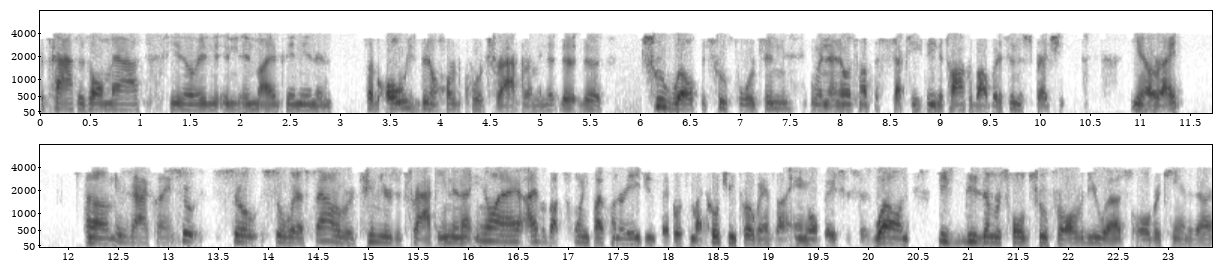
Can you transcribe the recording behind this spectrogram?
the path is all math, you know, in in, in my opinion, and so I've always been a hardcore tracker. I mean, the the, the true wealth, the true fortune, when I know it's not the sexy thing to talk about, but it's in the spreadsheet. You know, right? Um, exactly. So, so, so what I found over 10 years of tracking, and I, you know, I, I have about 2,500 agents that go through my coaching programs on an annual basis as well, and these these numbers hold true for all over the U.S., all over Canada.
